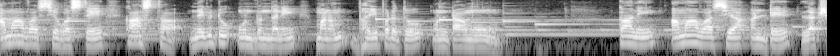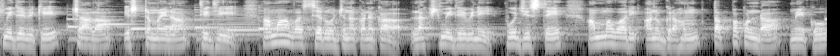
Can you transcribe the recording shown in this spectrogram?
అమావాస్య వస్తే కాస్త నెగిటివ్ ఉంటుందని మనం భయపడుతూ ఉంటాము. కానీ అమావాస్య అంటే లక్ష్మీదేవికి చాలా ఇష్టమైన తిథి. అమావాస్య రోజున కనుక లక్ష్మీదేవిని పూజిస్తే అమ్మవారి అనుగ్రహం తప్పకుండా మీకు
